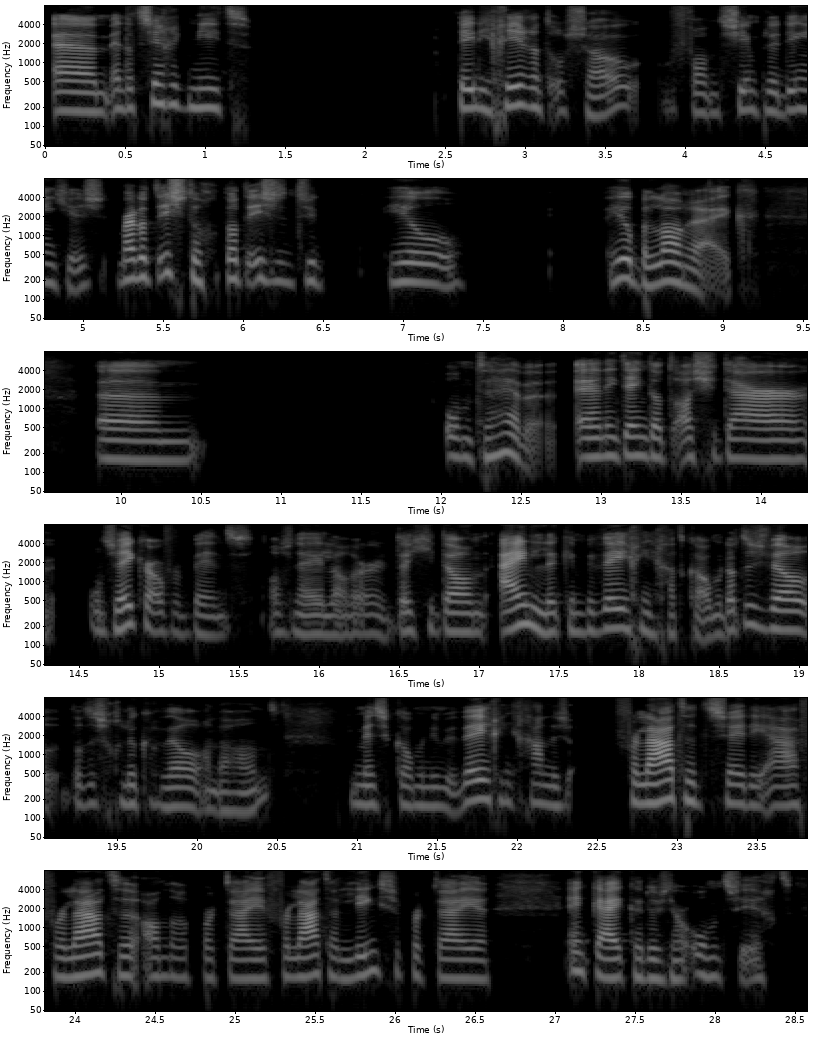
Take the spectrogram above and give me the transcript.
Um, en dat zeg ik niet denigerend of zo, van simpele dingetjes. Maar dat is toch, dat is natuurlijk heel heel belangrijk um, om te hebben. En ik denk dat als je daar onzeker over bent als Nederlander, dat je dan eindelijk in beweging gaat komen. Dat is wel, dat is gelukkig wel aan de hand. Die mensen komen nu in beweging, gaan dus verlaten het CDA, verlaten andere partijen, verlaten linkse partijen en kijken dus naar omzicht.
